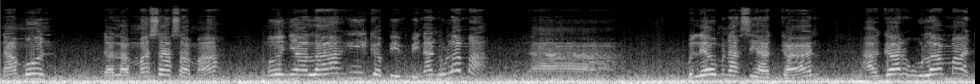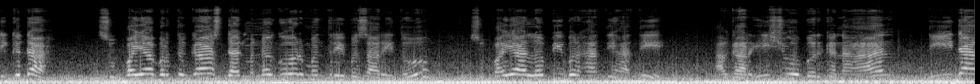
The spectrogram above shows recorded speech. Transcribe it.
Namun dalam masa sama menyalahi kepimpinan ulama. Nah, beliau menasihatkan agar ulama di Kedah supaya bertegas dan menegur menteri besar itu supaya lebih berhati-hati agar isu berkenaan tidak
